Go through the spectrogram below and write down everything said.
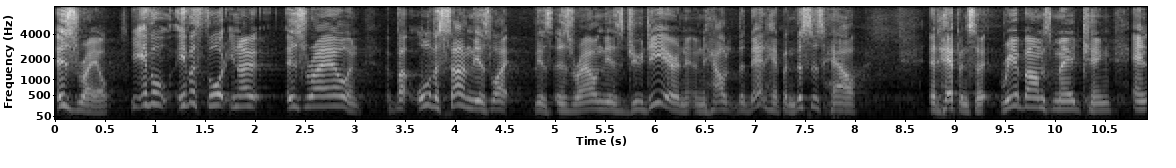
Israel. You ever, ever thought, you know, Israel, and but all of a sudden there's like, there's Israel and there's Judea, and, and how did that happen? This is how it happened. So Rehoboam's made king, and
